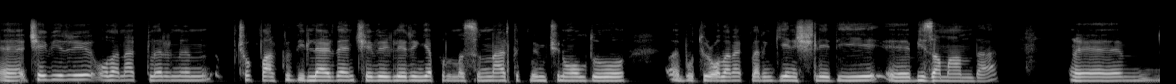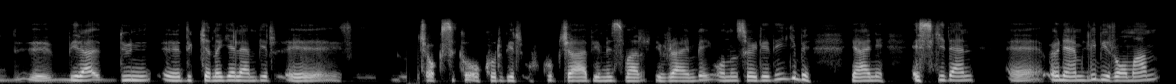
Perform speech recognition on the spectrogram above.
e, çeviri olanaklarının çok farklı dillerden çevirilerin yapılmasının artık mümkün olduğu, e, bu tür olanakların genişlediği e, bir zamanda e, bir dün e, dükkana gelen bir e, çok sıkı okur bir hukukçu abimiz var İbrahim Bey. Onun söylediği gibi yani eskiden e, önemli bir roman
